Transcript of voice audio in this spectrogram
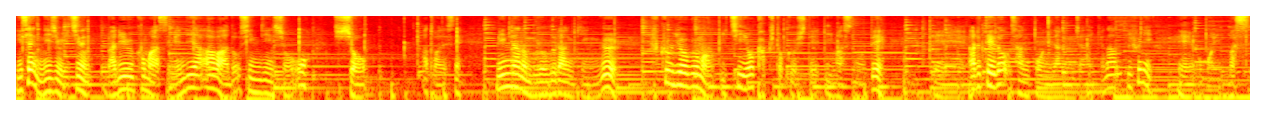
2021年バリューコマースメディアアワード新人賞を受賞。あとはですねみんなのブログランキング副業部門1位を獲得していますので、えー、ある程度参考になるんじゃないかなというふうに、えー、思います。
